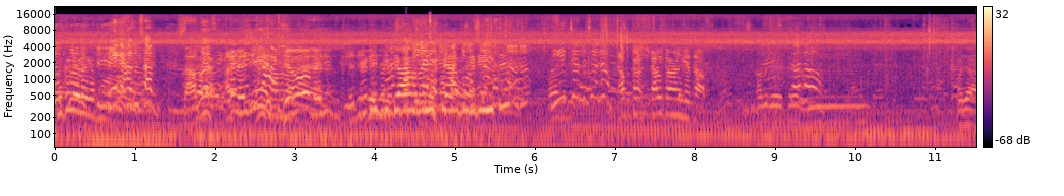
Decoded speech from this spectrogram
कुकू लड़ेगा ये हम सब अरे भेजिए वो भेजिए। दीपिका क्या बोल रही है इनसे? ये चलो चलो। कब कल कहाँ गए थे मज़ा आ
